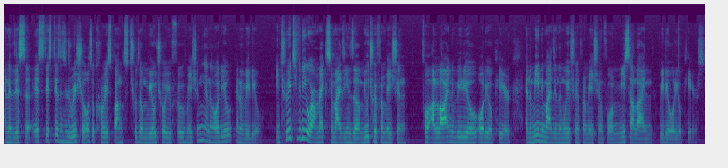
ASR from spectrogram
And this, uh, this density ratio also corresponds to the mutual information and audio and video. Intuitively, we are maximizing the mutual information for aligned video audio pair and minimizing the mutual information for misaligned video audio pairs.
